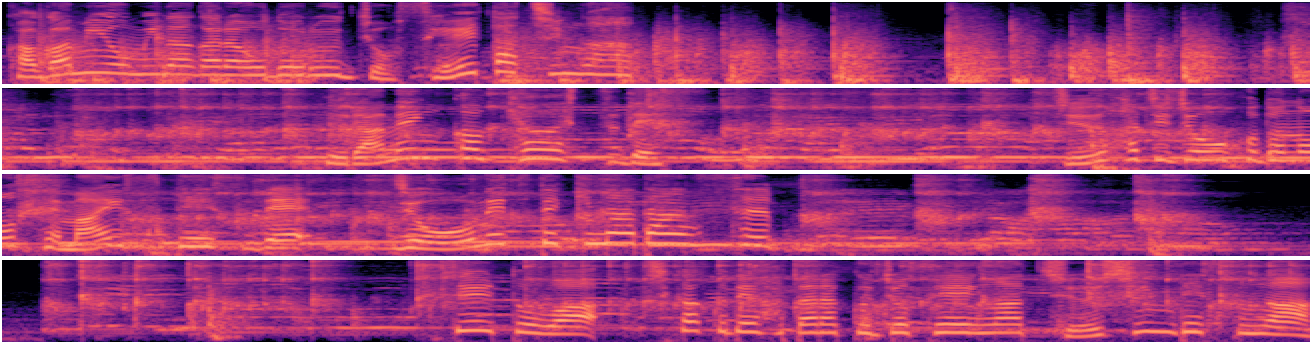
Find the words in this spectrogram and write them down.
鏡を見ながら踊る女性たちが。フラメンコ教室です。18畳ほどの狭いスペースで情熱的なダンス。生徒は近くで働く女性が中心ですが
